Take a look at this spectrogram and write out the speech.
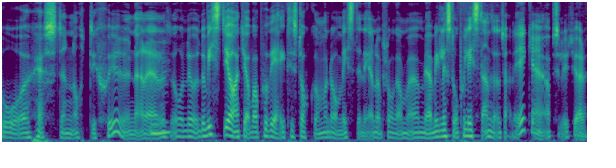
på hösten 87. När det, Mm. och då, då visste jag att jag var på väg till Stockholm och de visste det. Då frågade de om jag ville stå på listan. Så jag sa det kan jag absolut göra.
